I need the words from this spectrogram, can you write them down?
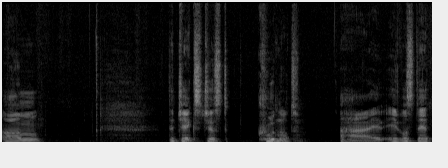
um, the Czechs just could not. Uh, it was that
